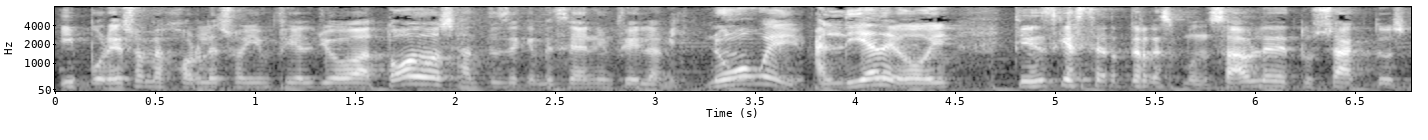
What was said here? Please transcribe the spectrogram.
y por eso mejor le soy infiel yo a todos antes de que me sean infiel a mí. No, güey, al día de hoy tienes que hacerte responsable de tus actos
